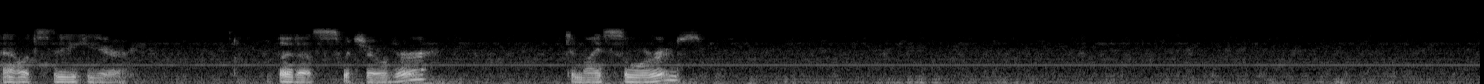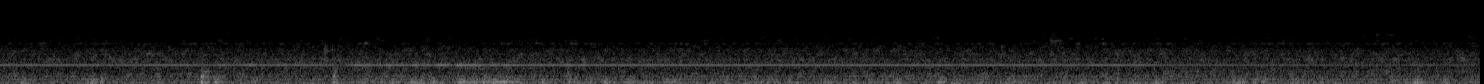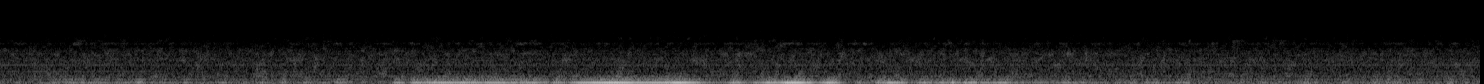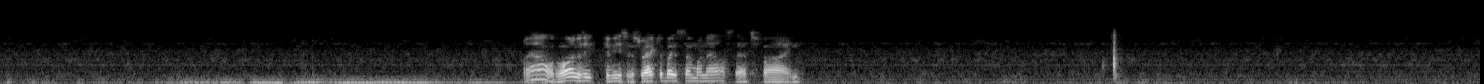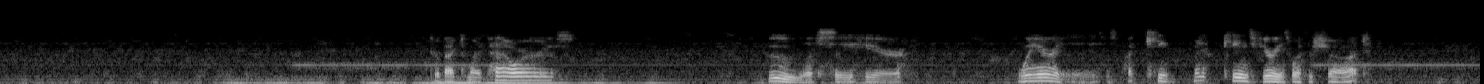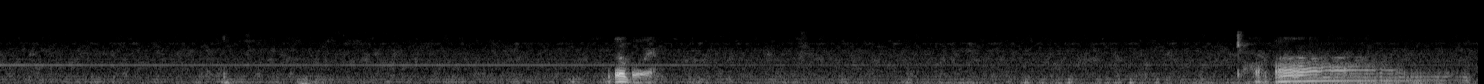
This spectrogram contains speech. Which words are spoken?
Now let's see here. Let us switch over to my swords. Well, as long as he, if he's distracted by someone else, that's fine. Go back to my powers. Ooh, let's see here. Where is my Keen, Keen's Fury is worth a shot. Oh boy. Come on.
